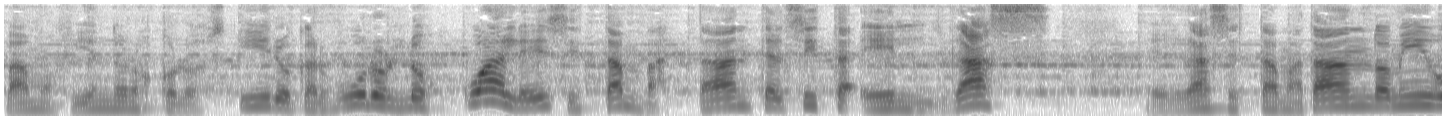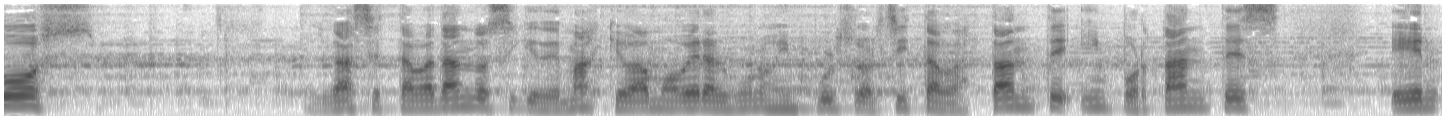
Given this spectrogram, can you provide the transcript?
Vamos viéndonos con los hidrocarburos, los cuales están bastante alcistas. El gas, el gas está matando, amigos. El gas se está matando, así que además que vamos a ver algunos impulsos alcistas bastante importantes en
